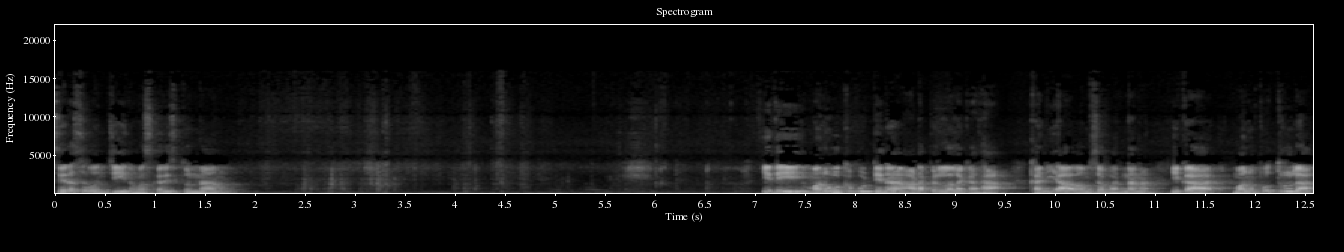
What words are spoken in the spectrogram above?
శిరసు వంచి నమస్కరిస్తున్నాను. ఇది మనువుకు పుట్టిన ఆడపిల్లల కథ కన్యావంశ వర్ణన. ఇక మనుపుత్రుల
